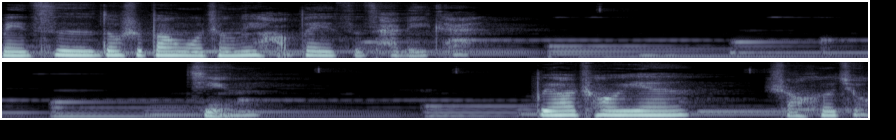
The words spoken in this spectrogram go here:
每次都是帮我整理好被子才离开。景，不要抽烟，少喝酒，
